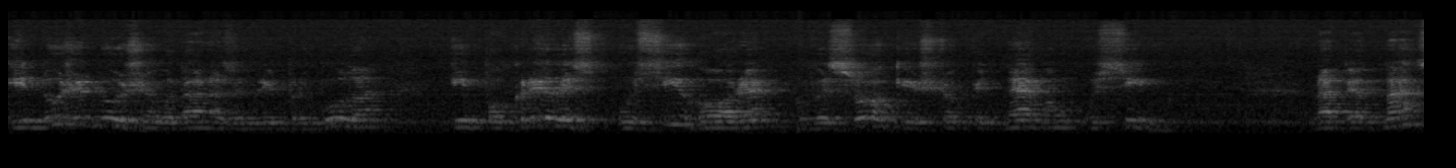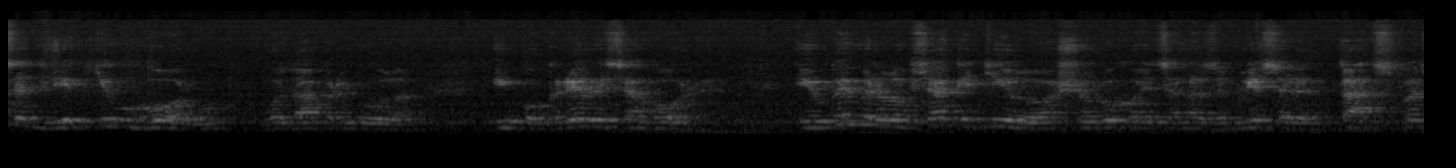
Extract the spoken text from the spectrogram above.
І дуже-дуже вода на землі прибула, і покрились усі гори високі, що під небом усім. На 15 ліктів вгору вода прибула, і покрилися гори. І вимерло всяке тіло, що рухається на землі серед птацтва,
